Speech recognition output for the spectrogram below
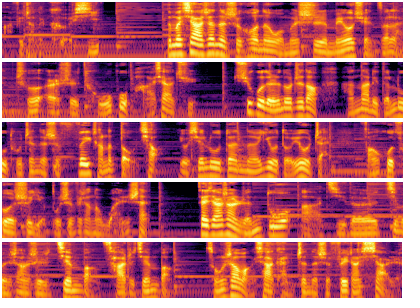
啊，非常的可惜。那么下山的时候呢，我们是没有选择缆车，而是徒步爬下去。去过的人都知道啊，那里的路途真的是非常的陡峭，有些路段呢又陡又窄，防护措施也不是非常的完善，再加上人多啊，挤得基本上是肩膀擦着肩膀，从上往下看真的是非常吓人。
